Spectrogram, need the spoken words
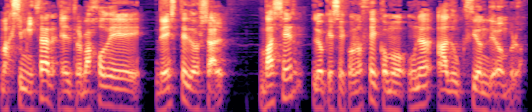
maximizar el trabajo de, este dorsal va a ser lo que se conoce como una aducción de hombro.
